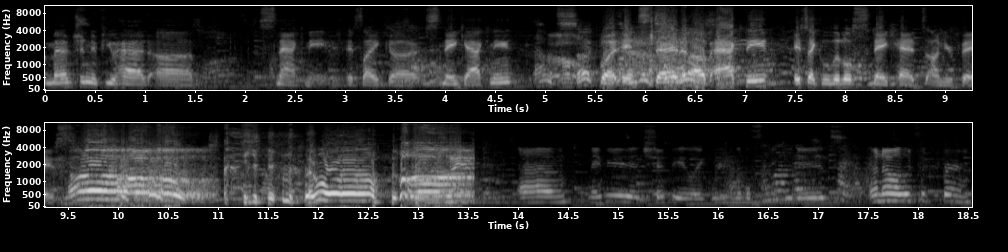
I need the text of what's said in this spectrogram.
Imagine if you had uh, snackney. It's like uh, snake acne, That would suck. but That instead suck. of acne, it's like little snake heads on your face. Oh! Whoa! Um, maybe it should be like weird little sneaky dudes. Oh no, it looks like sperm.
